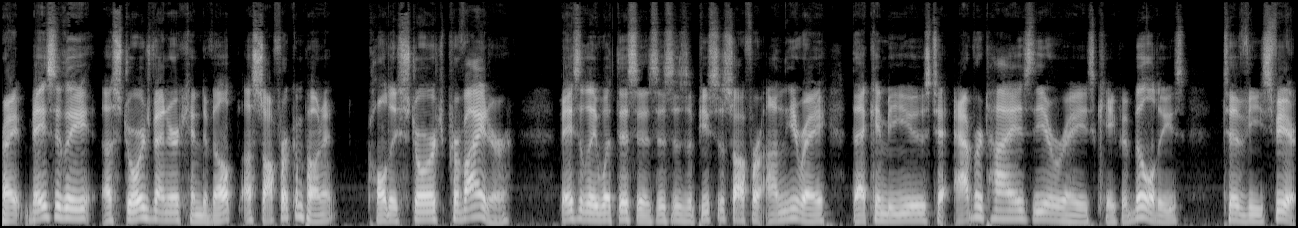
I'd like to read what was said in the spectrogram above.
right? Basically, a storage vendor can develop a software component called a storage provider. Basically, what this is, this is a piece of software on the array that can be used to advertise the array's capabilities to vSphere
